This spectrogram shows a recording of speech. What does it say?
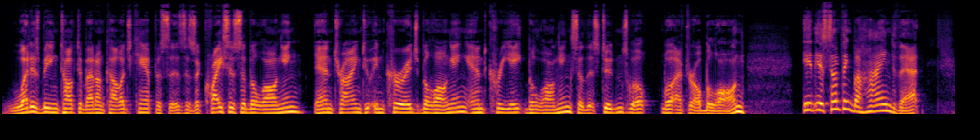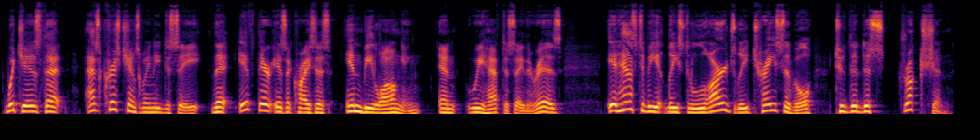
what is being talked about on college campuses as a crisis of belonging and trying to encourage belonging and create belonging so that students will, will after all, belong. It is something behind that, which is that as Christians, we need to see that if there is a crisis in belonging, and we have to say there is, it has to be at least largely traceable to the destruction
